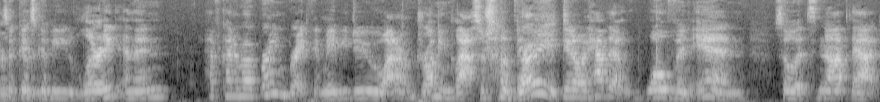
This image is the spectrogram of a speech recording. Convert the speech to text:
so kids could be learning and then have kind of a brain break and maybe do I don't know drumming class or something, Right. You know, and have that woven in so it's not that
